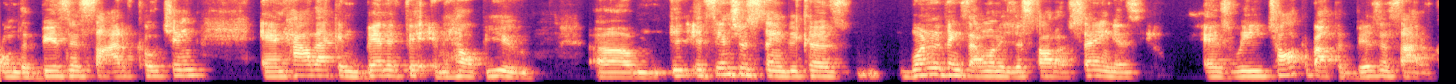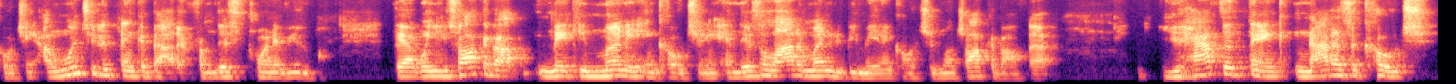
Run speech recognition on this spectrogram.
on the business side of coaching and how that can benefit and help you. Um, it, it's interesting because one of the things I want to just start off saying is as we talk about the business side of coaching, I want you to think about it from this point of view that when you talk about making money in coaching, and there's a lot of money to be made in coaching, we'll talk about that. You have to think not as a coach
